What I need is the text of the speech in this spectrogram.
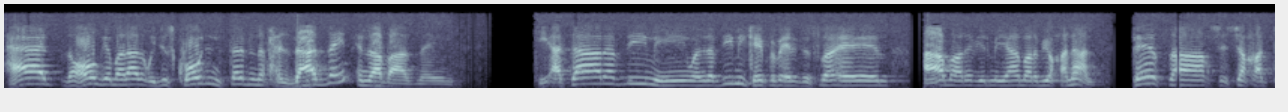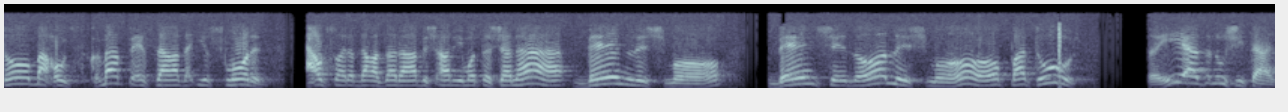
had the whole Gemara that we just quoted instead of in Hizda's name, in Rabba's name. Ki atar Rav Dimi, when Rav Dimi came from Eretz Israel, Amar Rav Yirmiyah, Amar Rav Yohanan, Pesach shechachato b'chutz, Korban Pesach that you slaughtered outside of the Azara b'shar Yimot HaShana, ben lishmo, ben shelo lishmo, patur. So he has a new shita.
